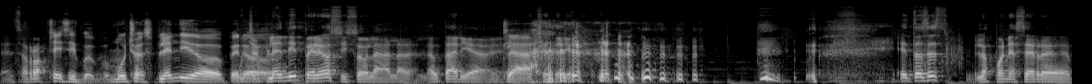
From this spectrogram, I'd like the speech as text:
encerró. Sí, sí, mucho espléndido, pero. Mucho Splendid, pero se hizo la, la, la Autaria. eh, Claro. Entonces los pone a hacer eh,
